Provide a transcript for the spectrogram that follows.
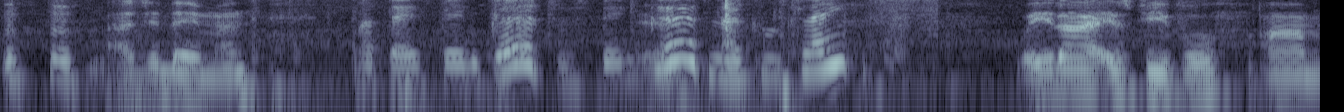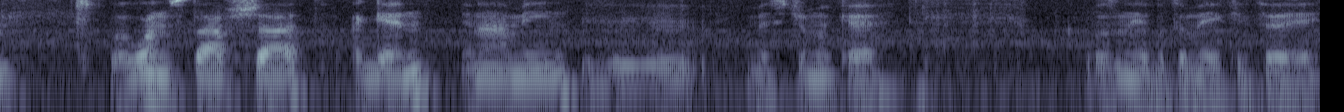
How's your day, man? My day's been good. It's been Yeah. good. No complaints. Well, you know how it is, people. Um, we're one staff shot again. You know what I mean? Mm-hmm. Mr. McKay wasn't able to make it today,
